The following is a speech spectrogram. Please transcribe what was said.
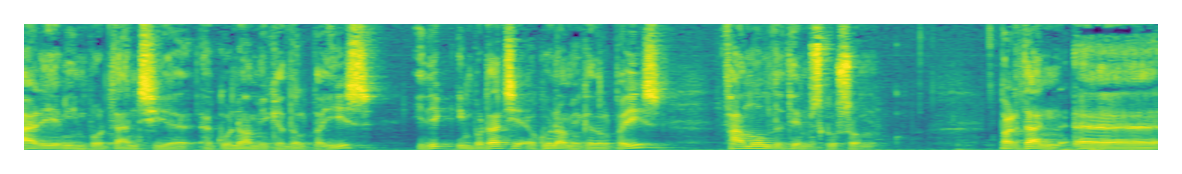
àrea amb importància econòmica del país, i dic importància econòmica del país, fa molt de temps que ho som. Per tant, eh,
